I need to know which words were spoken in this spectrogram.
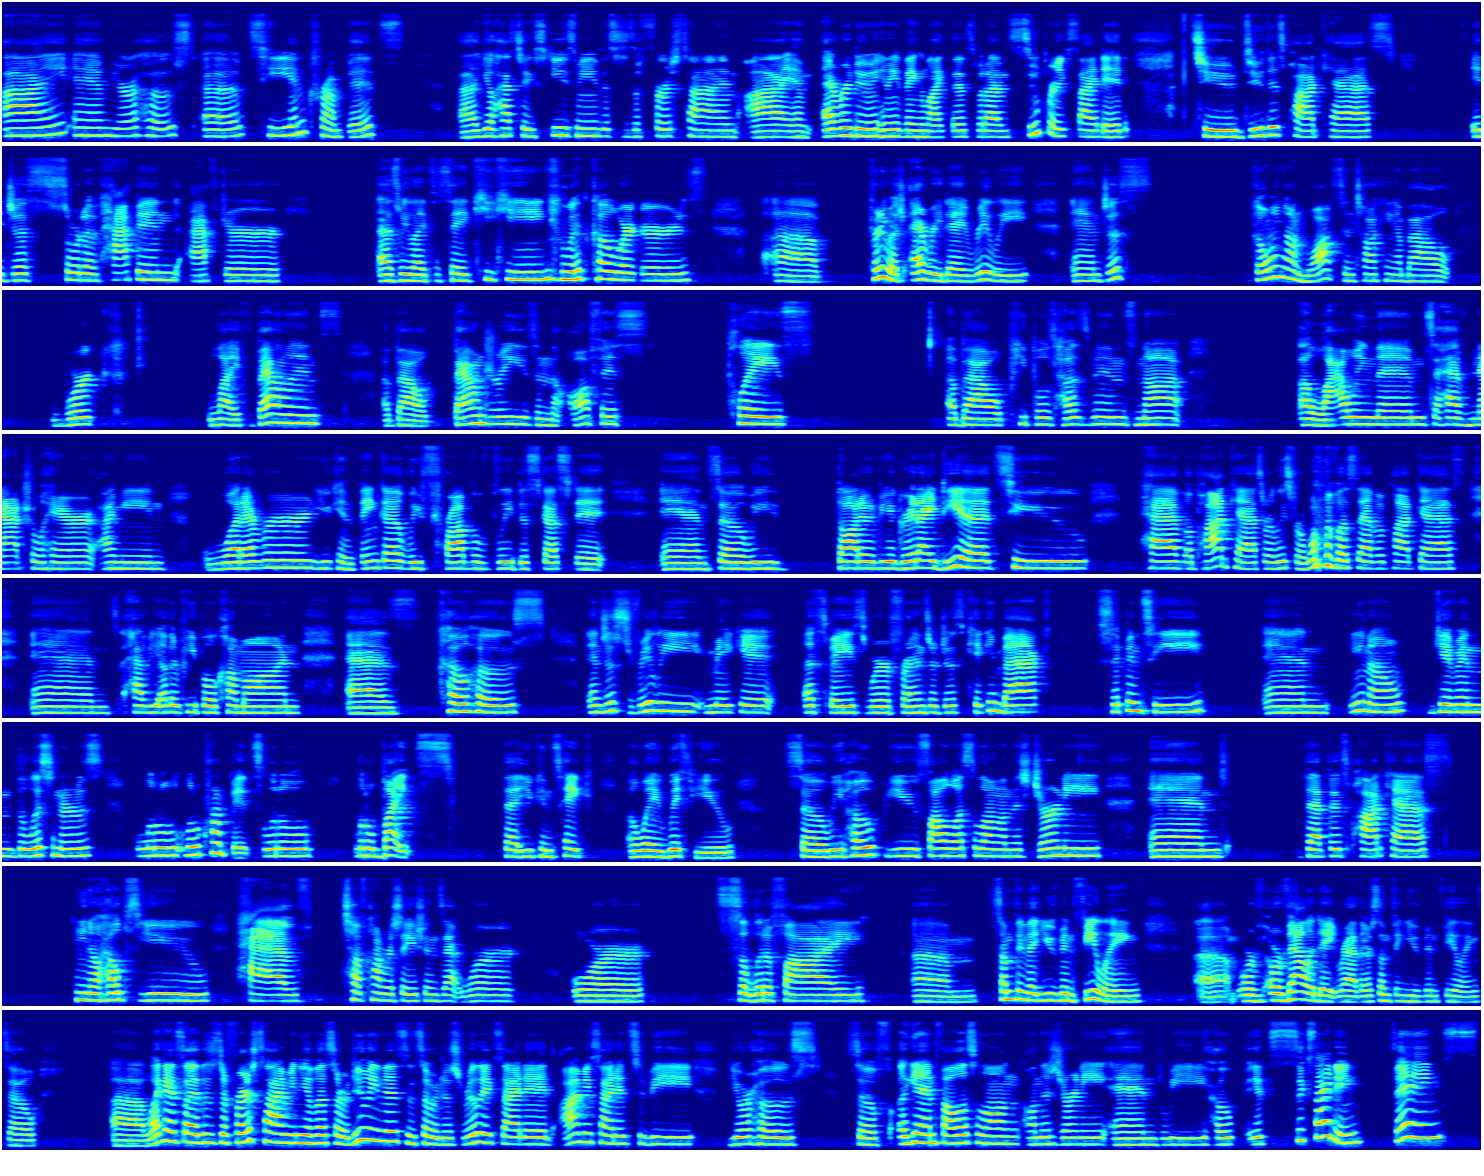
I am your host of Tea and Crumpets. Uh, you'll have to excuse me. This is the first time I am ever doing anything like this, but I'm super excited to do this podcast. It just sort of happened after, as we like to say, kikiing with coworkers uh, pretty much every day, really, and just going on walks and talking about work life balance, about boundaries in the office place, about people's husbands not allowing them to have natural hair. I mean, whatever you can think of, we've probably discussed it. And so we thought it would be a great idea to have a podcast, or at least for one of us to have a podcast, and have the other people come on as co hosts and just really make it a space where friends are just kicking back, sipping tea, and, you know, giving the listeners little little crumpets, little little bites that you can take away with you. So we hope you follow us along on this journey and that this podcast, you know, helps you have tough conversations at work or solidify um, something that you've been feeling um, or, or validate rather something you've been feeling. So, uh, like I said, this is the first time any of us are doing this, and so we're just really excited. I'm excited to be your host so, f- again, follow us along on this journey, and we hope it's exciting. Thanks.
